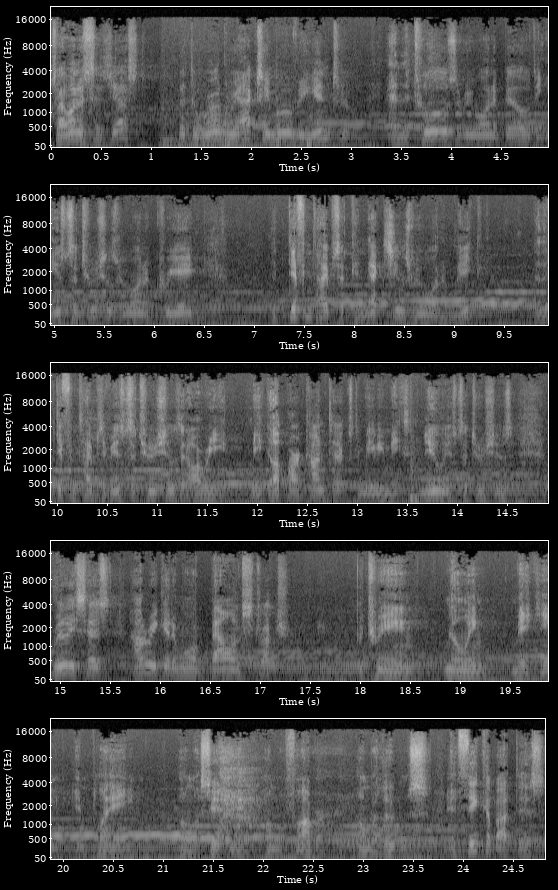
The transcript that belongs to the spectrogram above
So I want to suggest that the world we're actually moving into and the tools that we want to build, the institutions we want to create, the different types of connections we want to make, the different types of institutions that already make up our context and maybe make some new institutions, really says how do we get a more balanced structure between knowing, making, and playing, homo sapien, homo faber, homo ludens. And think about this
